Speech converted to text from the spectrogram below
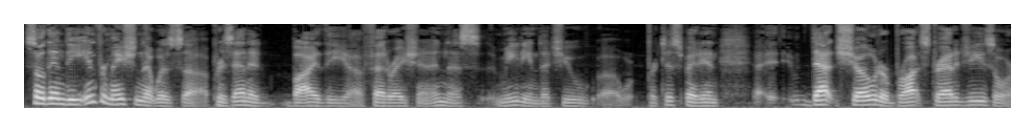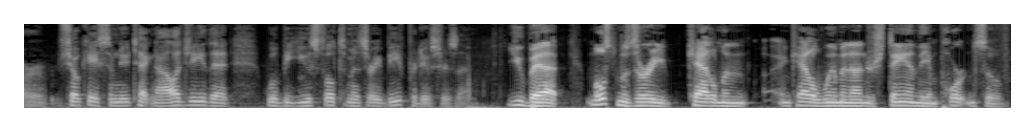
So then, the information that was uh, presented by the uh, federation in this meeting that you uh, participated in, uh, that showed or brought strategies or showcased some new technology that will be useful to Missouri beef producers. Then, you bet. Most Missouri cattlemen and cattle women understand the importance of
